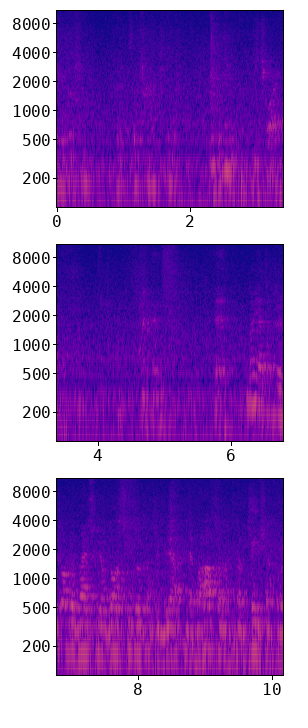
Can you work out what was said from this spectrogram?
і «Ну, це чоловік, відчуваєте. Е, Ну, я тут добре знаю свого досвіду, тобто я небагато навчився про,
